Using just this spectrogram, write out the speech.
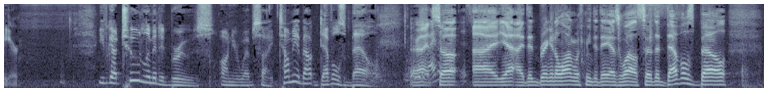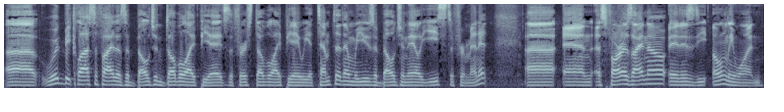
beer. You've got two limited brews on your website. Tell me about Devil's Bell. All right, I so had this one. uh, yeah, I did bring it along with me today as well. So the Devil's Bell uh, would be classified as a Belgian double IPA. It's the first double IPA we attempted, and we use a Belgian ale yeast to ferment it. Uh, and as far as I know, it is the only one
